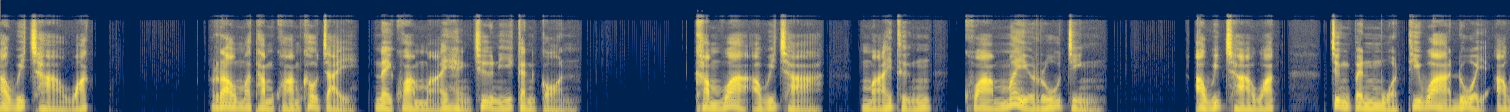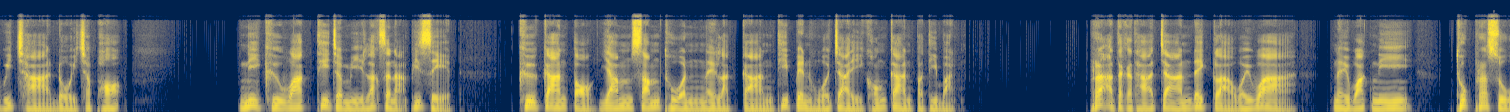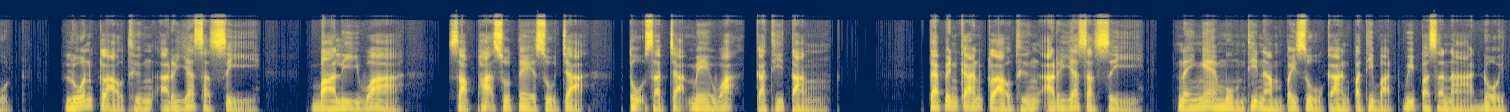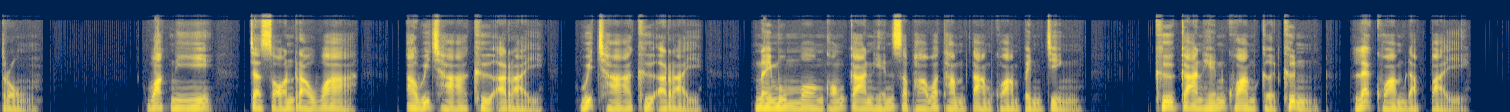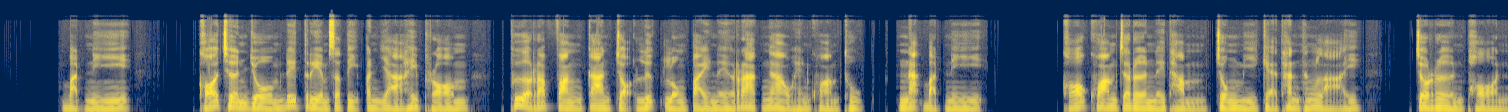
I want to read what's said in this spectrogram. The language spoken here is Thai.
อวิชชาวรรคเรามาทำความเข้าใจในความหมายแห่งชื่อนี้กันก่อนคำว่าอาวิชชา หมายถึง ความไม่รู้จริง อวิชชาวักจึงเป็นหมวดที่ว่าด้วยอวิชชาโดยเฉพาะ นี่คือวักที่จะมีลักษณะพิเศษ คือการตอกย้ำซ้ำทวนในหลักการที่เป็นหัวใจของการปฏิบัติ พระอัตถกถาจารย์ได้กล่าวไว้ว่า ในวักนี้ ทุกพระสูตร ล้วนกล่าวถึงอริยสัจสี่บาลีว่า สัพพสุเตสุจะ ตุสัจจะเมวะกะทิตัง แต่เป็นการกล่าวถึงอริยสัจสี่ในแง่มุมที่นำไปสู่การปฏิบัติวิปัสสนาโดยตรงวรรคนี้จะสอนเราว่าอาวิชชาคืออะไร วิชาคืออะไร ในมุมมองของการเห็นสภาวธรรมตามความเป็นจริง คือการเห็นความเกิดขึ้นและความดับไป บัดนี้ ขอเชิญโยมได้เตรียมสติปัญญาให้พร้อม เพื่อรับฟังการเจาะลึกลงไปในรากเหง้าแห่งความทุกข์ ณบัดนี้ ขอความเจริญในธรรมจงมีแก่ท่านทั้งหลาย เจริญพร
